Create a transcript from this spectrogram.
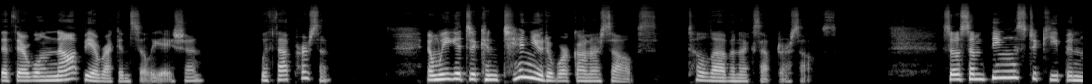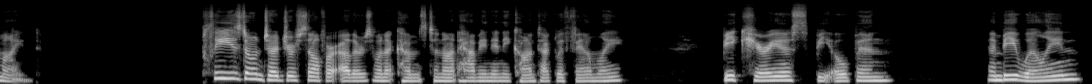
that there will not be a reconciliation with that person. And we get to continue to work on ourselves to love and accept ourselves. So some things to keep in mind. Please don't judge yourself or others when it comes to not having any contact with family. Be curious, be open, and be willing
